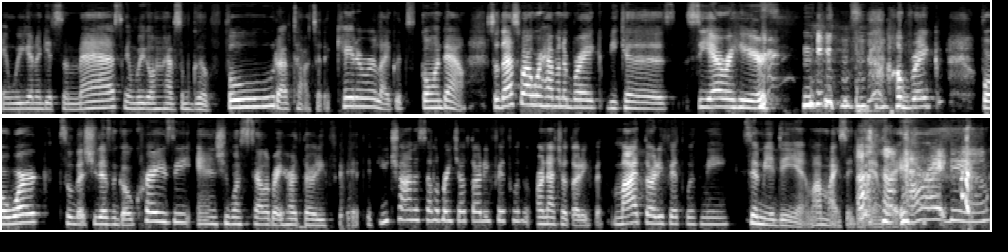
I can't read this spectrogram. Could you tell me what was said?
and we're gonna get some masks and we're gonna have some good food. I've talked to the caterer, like it's going down. So that's why we're having a break because Sierra here needs a break for work so that she doesn't go crazy and she wants to celebrate her 35th. If you're trying to celebrate your 35th with or not your 35th, my 35th with me, send me a DM. I might send you an invite. All right, DM.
